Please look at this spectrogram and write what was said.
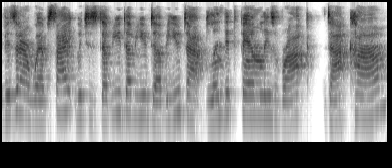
visit our website, which is www.blendedfamiliesrock.com.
